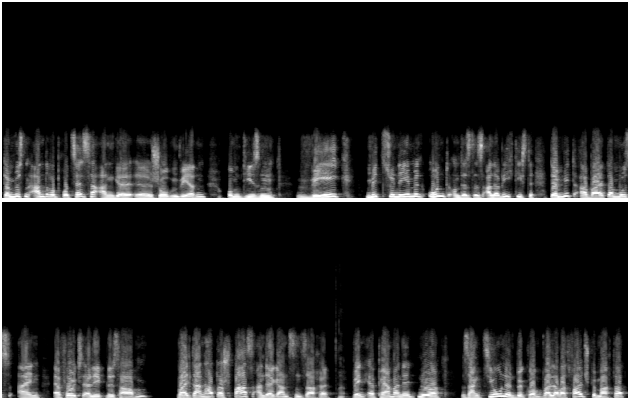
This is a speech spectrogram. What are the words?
da müssen andere Prozesse angeschoben werden, um diesen Weg mitzunehmen und, und das ist das Allerwichtigste, der Mitarbeiter muss ein Erfolgserlebnis haben, weil dann hat er Spaß an der ganzen Sache. Ja. Wenn er permanent nur Sanktionen bekommt, weil er was falsch gemacht hat,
